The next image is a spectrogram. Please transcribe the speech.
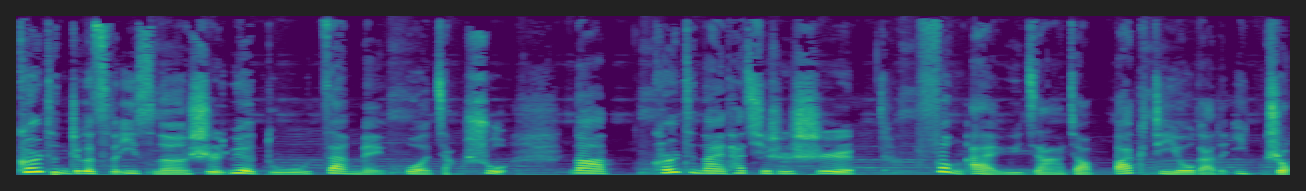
Curtain 这个词的意思呢是阅读、赞美或讲述。那 Curtain Night 它其实是奉爱瑜伽，叫 Bhakti Yoga 的一种。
